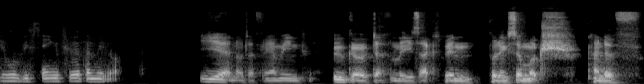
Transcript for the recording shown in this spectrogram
will be seeing a few of them we got. Yeah, no, definitely. I mean, Ugo definitely. Zak's been putting so much kind of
